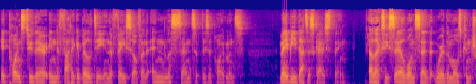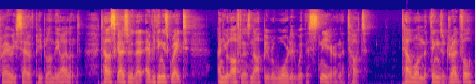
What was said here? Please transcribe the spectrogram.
It points to their indefatigability in the face of an endless sense of disappointments. Maybe that's a Scouse thing. Alexei Sayle once said that we're the most contrary set of people on the island. Tell a Scouser that everything is great, and you'll often as not be rewarded with a sneer and a tut. Tell one that things are dreadful,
